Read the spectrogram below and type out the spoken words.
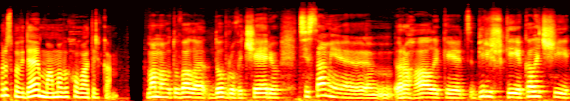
розповідає мама-вихователька. Мама готувала добру вечерю, ці самі е, рогалики, пиріжки, калачі.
